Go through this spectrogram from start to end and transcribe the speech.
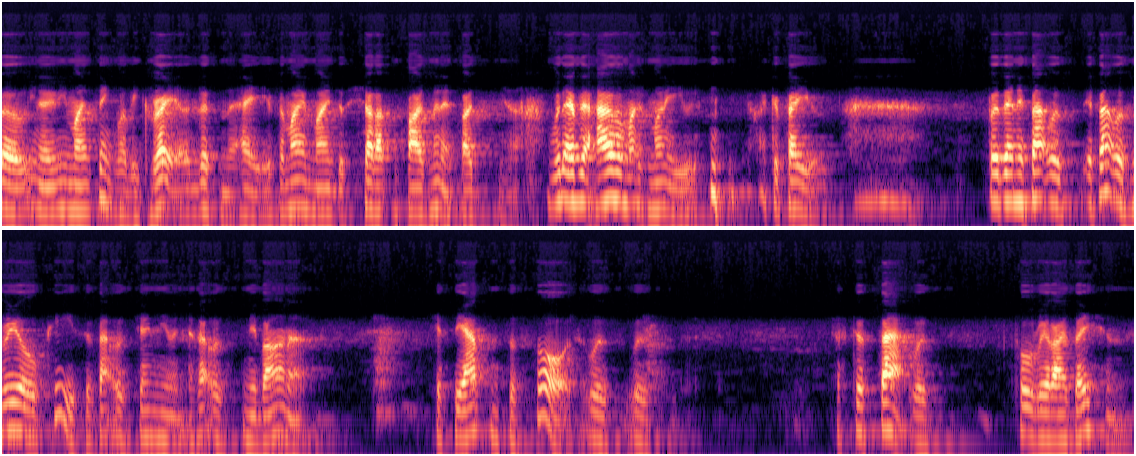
So, you know, you might think, well, it'd be great. Uh, listen, hey, if my mind just shut up for five minutes, I'd, you know, whatever, however much money you, I could pay you. But then, if that was if that was real peace, if that was genuine, if that was nibbana, if the absence of thought was was if just that was full realization,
